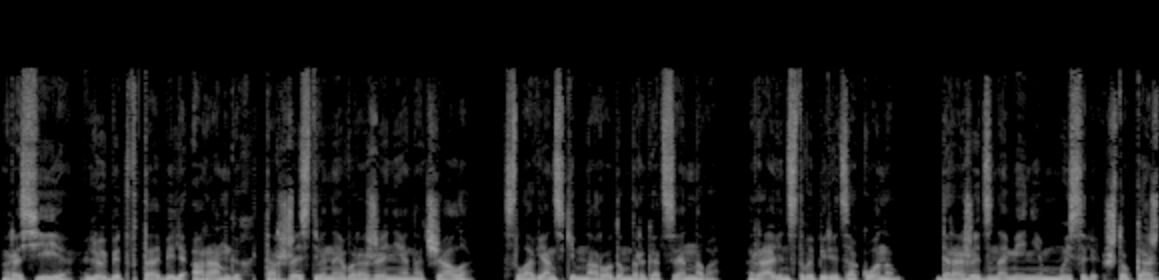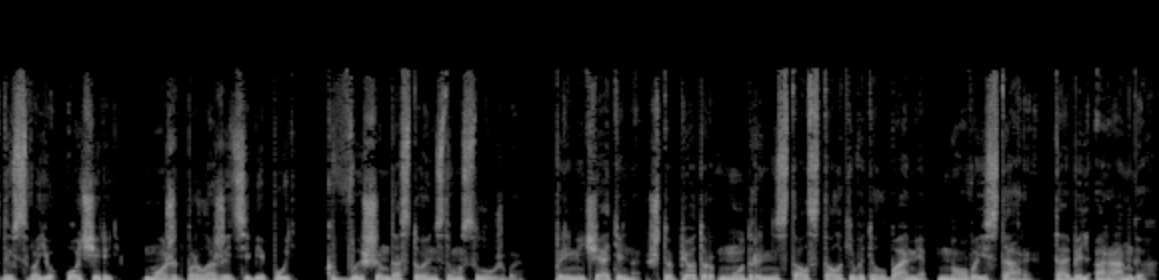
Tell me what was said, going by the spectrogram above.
Россия любит в табеле о рангах торжественное выражение начала, славянским народам драгоценного, равенство перед законом, дорожит знамением мысли, что каждый в свою очередь может проложить себе путь к высшим достоинствам службы. Примечательно, что Петр мудро не стал сталкивать лбами новые и старые. Табель о рангах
